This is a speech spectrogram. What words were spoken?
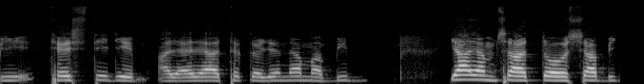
bir test edeyim ayarlar tıklayın ama bir yarım saatte olsa bir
